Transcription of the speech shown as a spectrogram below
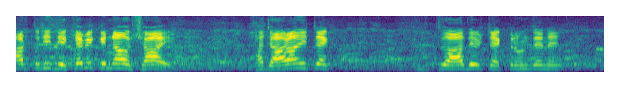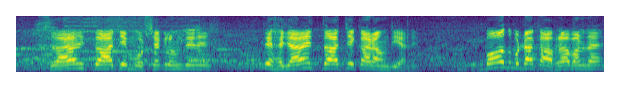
ਔਰ ਤੁਸੀਂ ਦੇਖਿਆ ਵੀ ਕਿੰਨਾ ਉਤਸ਼ਾਹ ਹੈ। ਹਜ਼ਾਰਾਂ ਦੀ ਟਰੈਕ ਤਾਦਾਦ ਦੇ ਵਿੱਚ ਟਰੈਕਟਰ ਹੁੰਦੇ ਨੇ। ਹਜ਼ਾਰਾਂ ਦੀ ਤਾਦ 'ਚ ਮੋਟਰਸਾਈਕਲ ਹੁੰਦੇ ਨੇ ਤੇ ਹਜ਼ਾਰਾਂ ਦੀ ਤਾਦ 'ਚ ਕਾਰਾਂ ਹੁੰਦੀਆਂ ਨੇ। ਬਹੁਤ ਵੱਡਾ ਕਾਫਲਾ ਬਣਦਾ ਹੈ।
